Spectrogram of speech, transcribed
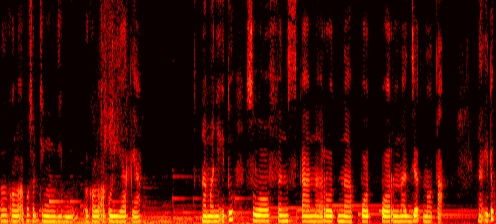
Uh, kalau aku searching di uh, kalau aku lihat ya. Namanya itu Slovenskana Rodna Podporna Jatnota. Nah, itu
